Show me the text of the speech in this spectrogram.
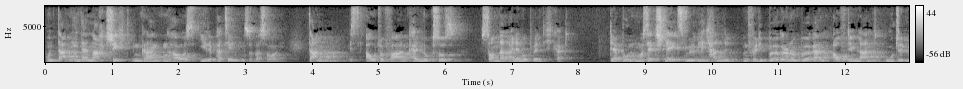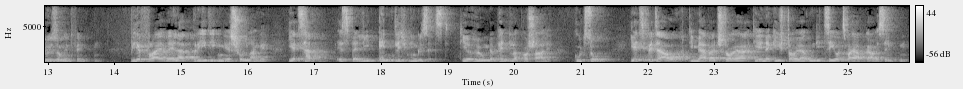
und dann in der Nachtschicht im Krankenhaus ihre Patienten zu versorgen, dann ist Autofahren kein Luxus, sondern eine Notwendigkeit. Der Bund muss jetzt schnellstmöglich handeln und für die Bürgerinnen und Bürger auf dem Land gute Lösungen finden. Wir Freie Wähler predigen es schon lange. Jetzt hat es Berlin endlich umgesetzt. Die Erhöhung der Pendlerpauschale. Gut so. Jetzt bitte auch die Mehrwertsteuer, die Energiesteuer und die CO2-Abgabe senken,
